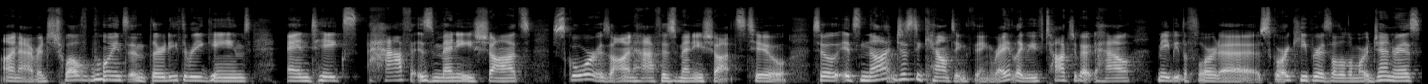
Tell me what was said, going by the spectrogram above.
on average, 12 points in 33 games and takes half as many shots, scores on half as many shots too. So it's not just a counting thing, right? Like we've talked about how maybe the Florida scorekeeper is a little more generous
